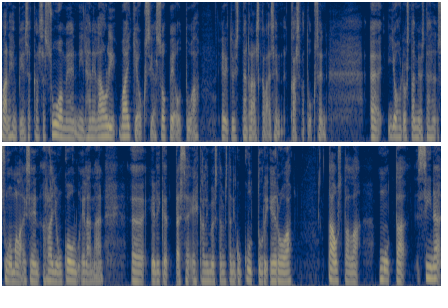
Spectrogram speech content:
vanhempiensa kanssa Suomeen, niin hänellä oli vaikeuksia sopeutua erityisesti tämän ranskalaisen kasvatuksen johdosta myös tähän suomalaiseen rajun kouluelämään. Eli tässä ehkä oli myös tämmöistä niin kuin kulttuurieroa taustalla, mutta siinä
